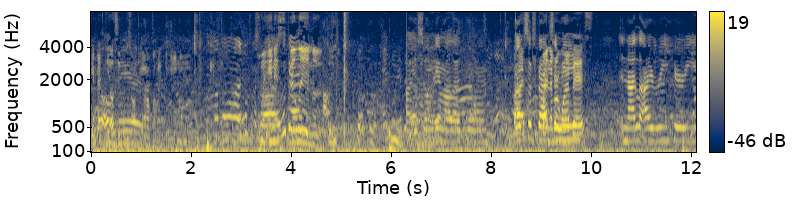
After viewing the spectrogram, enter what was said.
Get back to your shit. I don't feel like doing it no more. And it's spilling. Alright, so I'm getting my last one. By, Like, subscribe by number to one me. best. Nyla Irie, period.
